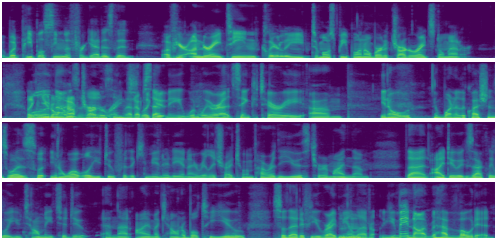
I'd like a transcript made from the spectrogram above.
what people seem to forget is that if you're under 18, clearly to most people in Alberta, charter rights don't matter. Like well, you and don't that have was charter another thing rights. that Like, upset it- me when we were at St. Kateri. Um, you know, one of the questions was, you know, what will you do for the community? And I really tried to empower the youth to remind them that I do exactly what you tell me to do, and that I'm accountable to you. So that if you write me Mhm. a letter, you may not have voted,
